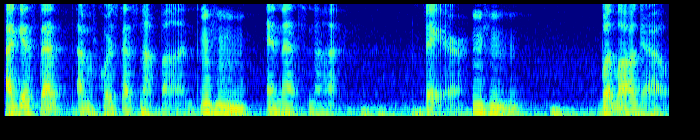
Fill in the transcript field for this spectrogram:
I guess that, um, of course, that's not fun. Mm-hmm. And that's not fair. Mm-hmm. But log out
